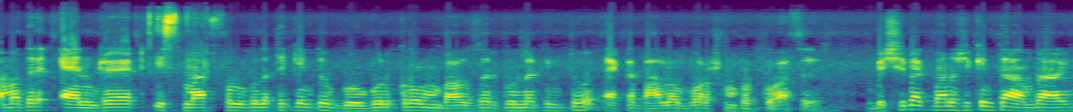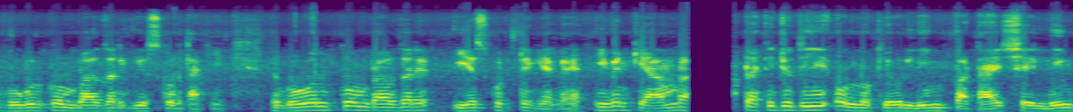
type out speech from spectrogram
আমাদের অ্যান্ড্রয়েড স্মার্টফোনগুলোতে কিন্তু গুগল ক্রোম ব্রাউজারগুলো কিন্তু একটা ভালো বড় সম্পর্ক আছে। বেশিরভাগ মানুষই কিন্তু আমরা গুগল ক্রোম ব্রাউজার ইউজ করে থাকি। তো গুগল ক্রোম ব্রাউজার ইউজ করতে গেলে ইভেন কি আমরা আপনাকে যদি অন্য কেউ লিঙ্ক পাঠায়, সেই লিঙ্ক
